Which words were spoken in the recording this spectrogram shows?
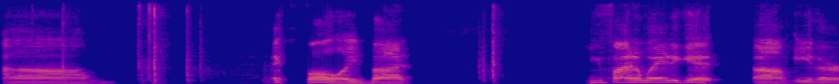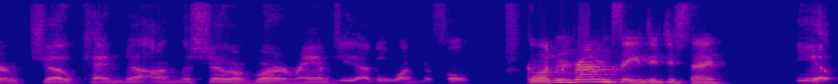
Um, Mick Foley, but you find a way to get um, either Joe Kenda on the show or Gordon Ramsay. That'd be wonderful. Gordon Ramsay, did you say? Yep.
